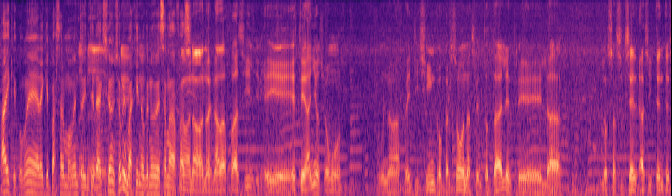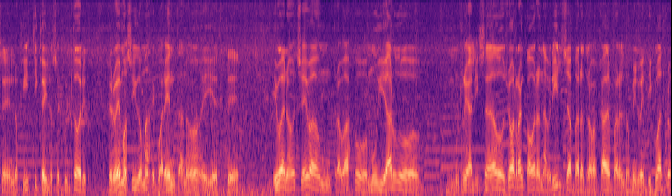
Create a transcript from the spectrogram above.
hay que comer, hay que pasar un momento de interacción, yo me imagino que no debe ser nada No, fácil. no, no es nada fácil. Eh, Este año somos unas 25 personas en total entre la- los asisten- asistentes en logística y los escultores. Pero hemos sido más de 40, ¿no? Y, este, y bueno, lleva un trabajo muy arduo realizado. Yo arranco ahora en abril ya para trabajar para el 2024.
